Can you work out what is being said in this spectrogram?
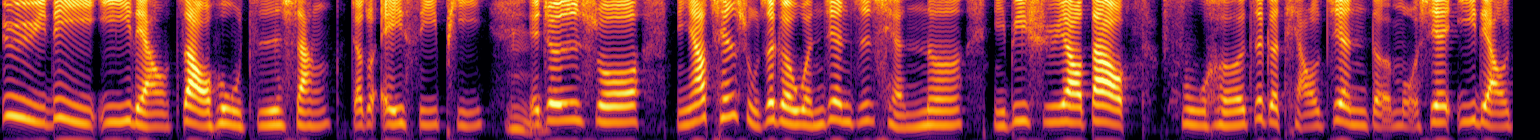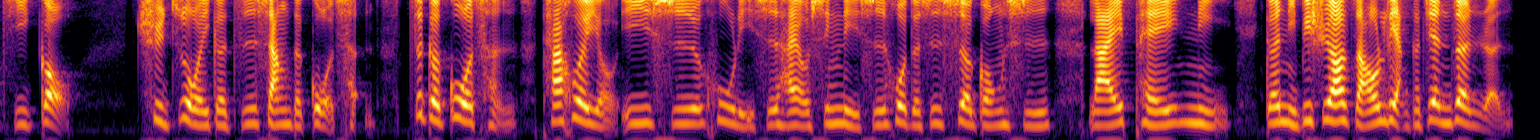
预立医疗照护咨商，叫做 ACP。嗯，也就是说，你要签署这个文件之前呢，你必须要到符合这个条件的某些医疗机构去做一个咨商的过程。这个过程它会有医师、护理师，还有心理师或者是社工师来陪你，跟你必须要找两个见证人，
